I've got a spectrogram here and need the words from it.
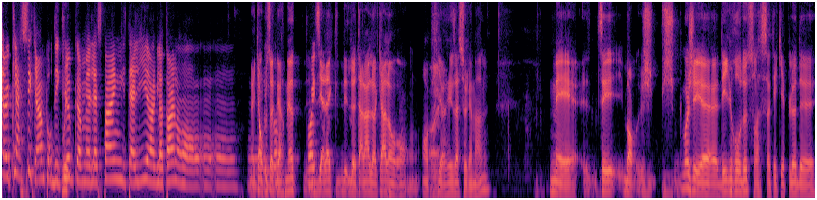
un classique hein, pour des clubs comme l'Espagne, l'Italie, l'Angleterre. On, Mais quand on, peut se le permettre, le talent local, on, priorise assurément. Mais, tu sais, bon, moi, j'ai euh, des gros doutes sur cette équipe-là de,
